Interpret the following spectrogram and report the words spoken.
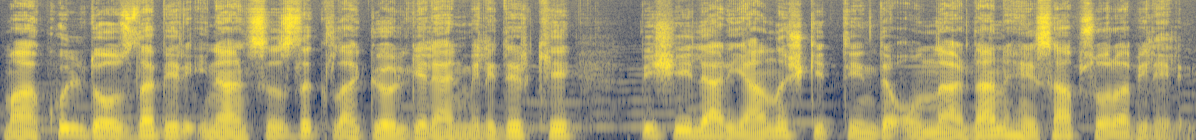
makul dozda bir inançsızlıkla gölgelenmelidir ki bir şeyler yanlış gittiğinde onlardan hesap sorabilelim.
